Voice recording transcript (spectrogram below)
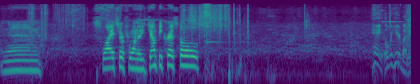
And then slicer for one of these jumpy crystals. Hey, over here, buddy.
